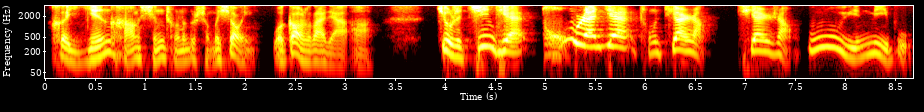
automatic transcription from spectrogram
和银行形成了个什么效应？我告诉大家啊，就是今天突然间从天上天上乌云密布，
